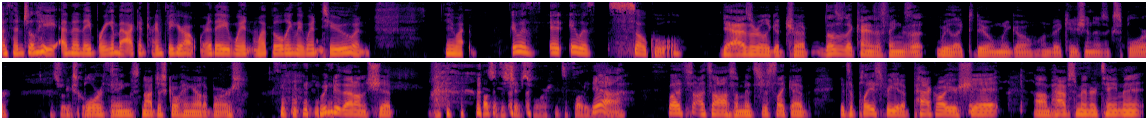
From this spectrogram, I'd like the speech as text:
essentially. And then they bring them back and try and figure out where they went and what building they went to. And anyway, it was, it, it was so cool. Yeah, it was a really good trip. Those are the kinds of things that we like to do when we go on vacation is explore. That's really explore things, not just go hang out at bars. we can do that on the ship. That's what the ship's for. It's a floating. Yeah. But it's it's awesome. It's just like a it's a place for you to pack all your shit, um, have some entertainment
